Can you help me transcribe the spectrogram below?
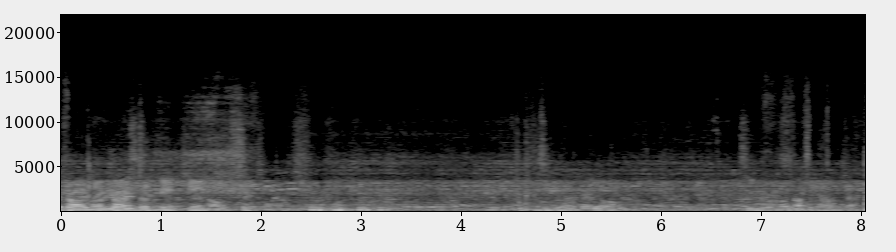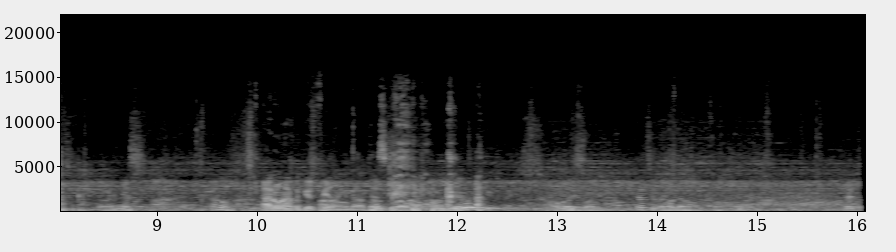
If I drive to 18 on 6 one. Do you have a, um, so you run a I guess not. I don't. I don't have a good feeling about this game. I'm really, always like, that's a one on That's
